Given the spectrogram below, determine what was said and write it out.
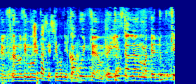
pentru că în ultimul și la sistemul de cam uităm. Instalăm apeducte,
